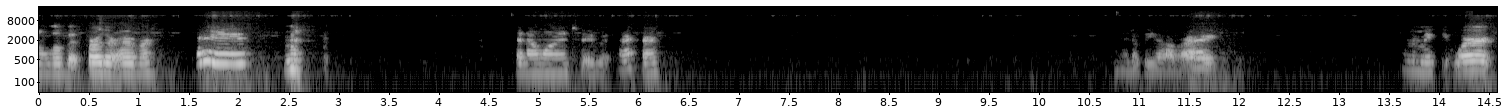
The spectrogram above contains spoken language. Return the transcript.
A little bit further over. Hey! than I wanted to, but okay. It'll be all right. I'm gonna make it work.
